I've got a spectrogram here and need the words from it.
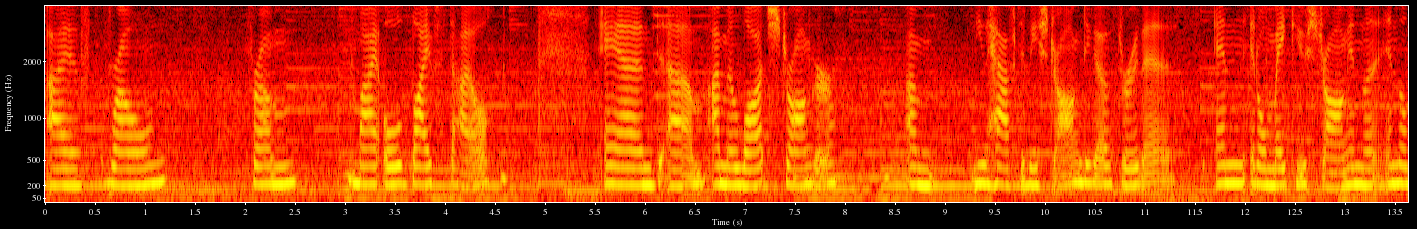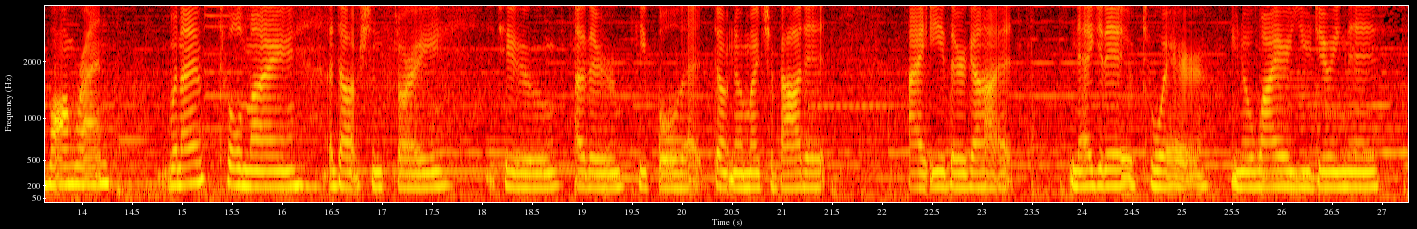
I've grown from my old lifestyle and um, I'm a lot stronger. I'm you have to be strong to go through this and it'll make you strong in the in the long run. When I've told my adoption story to other people that don't know much about it, I either got negative to where, you know, why are you doing this?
